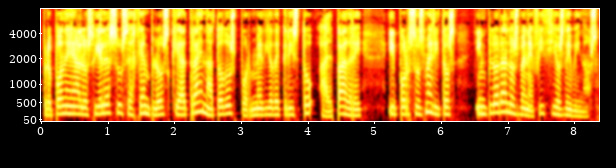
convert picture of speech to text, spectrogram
Propone a los fieles sus ejemplos que atraen a todos por medio de Cristo al Padre y por sus méritos implora los beneficios divinos.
